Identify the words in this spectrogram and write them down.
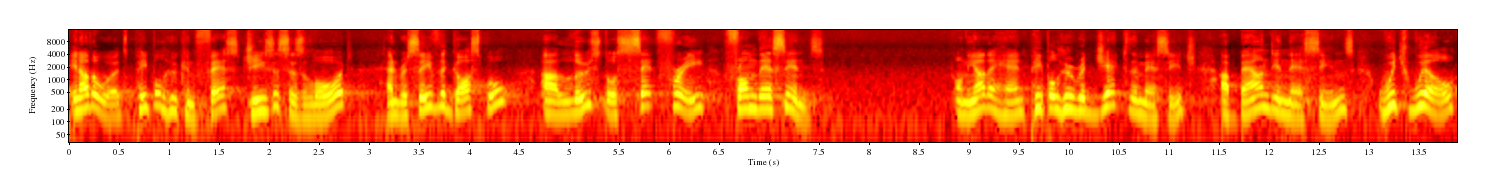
In other words, people who confess Jesus as Lord and receive the gospel are loosed or set free from their sins. On the other hand, people who reject the message are bound in their sins, which will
